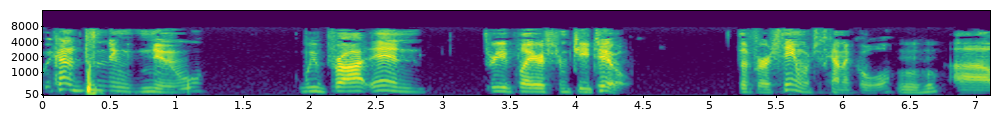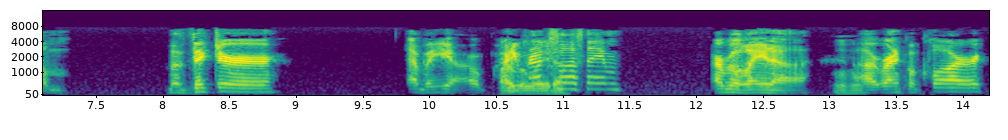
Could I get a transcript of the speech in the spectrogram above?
we kind of did something new. We brought in three players from T2, the first team, which is kind of cool. hmm Um, but Victor, uh, but yeah, how do you pronounce his last name? Arboleda, Mhm. uh, Rennico Clarke,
